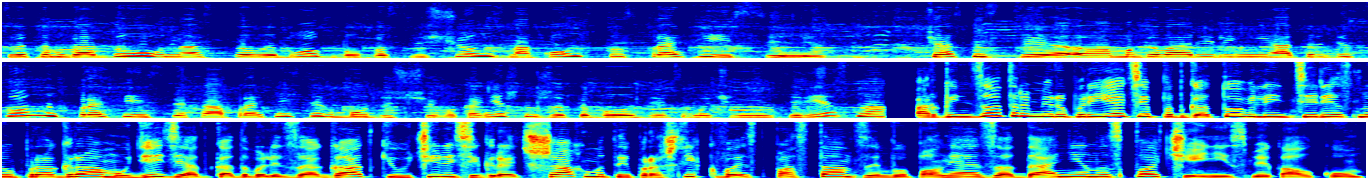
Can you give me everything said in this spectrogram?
В этом году у нас целый блок был посвящен знакомству с профессиями. В частности, э, мы говорили не о традиционных профессиях, а о профессиях будущего. Конечно же, это было детям очень интересно. Организаторы мероприятия подготовили интересную программу. Дети отгадывали загадки, учились играть в шахматы и прошли квест по станциям, выполняя задания на сплочение и смекалку.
